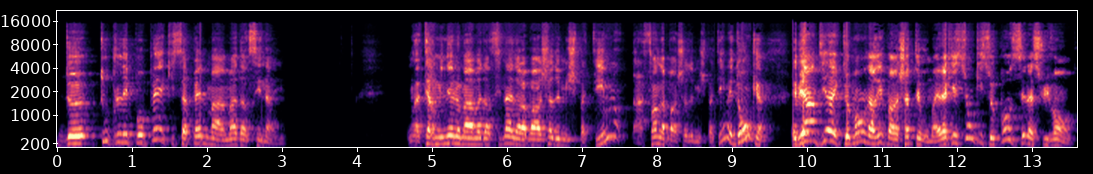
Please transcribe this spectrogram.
de toute l'épopée qui s'appelle Mahamad Arsinaï. On a terminé le Mahamad Arsinaï dans la paracha de Mishpatim, à la fin de la paracha de Mishpatim, et donc, eh bien, directement, on arrive à paracha Teruma. Et la question qui se pose, c'est la suivante.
